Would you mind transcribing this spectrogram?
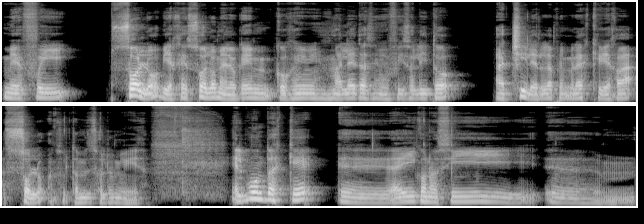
me fui solo, viajé solo, me aloqué, cogí mis maletas y me fui solito a Chile. Era la primera vez que viajaba solo, absolutamente solo en mi vida. El punto es que eh, ahí conocí em,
